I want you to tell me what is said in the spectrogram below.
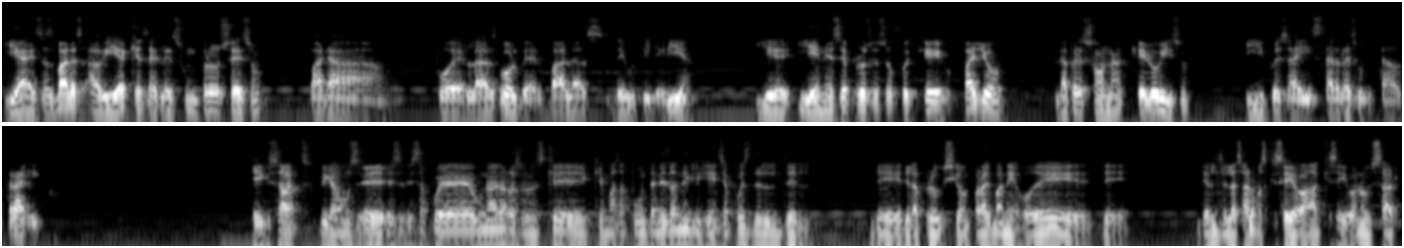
Y a esas balas había que hacerles un proceso para poderlas volver balas de utilería. Y, eh, y en ese proceso fue que falló la persona que lo hizo y pues ahí está el resultado trágico. Exacto, digamos, eh, es- esa fue una de las razones que, que más apuntan, es la negligencia pues del, del- de, de la producción para el manejo de, de- de las armas que se, iba, que se iban a usar.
